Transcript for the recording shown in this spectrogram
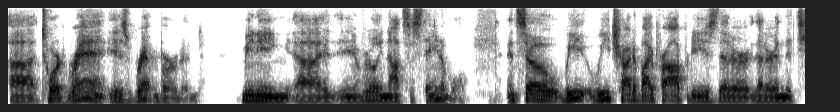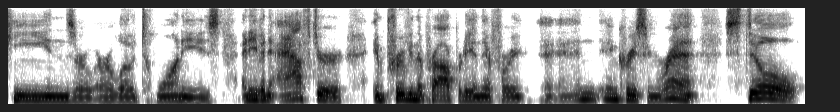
uh, toward rent is rent burdened meaning uh, you know, really not sustainable. And so we we try to buy properties that are that are in the teens or, or low 20s and even after improving the property and therefore in, increasing rent still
